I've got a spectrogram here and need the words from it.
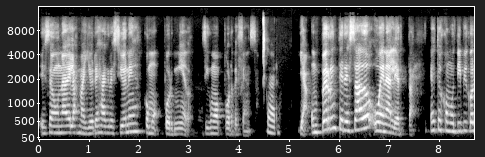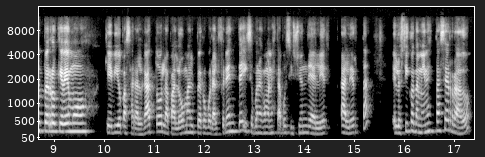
Esa es una de las mayores agresiones como por miedo, así como por defensa. Claro. Ya, un perro interesado o en alerta. Esto es como típico el perro que vemos que vio pasar al gato, la paloma, el perro por al frente y se pone como en esta posición de aler- alerta. El hocico también está cerrado,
